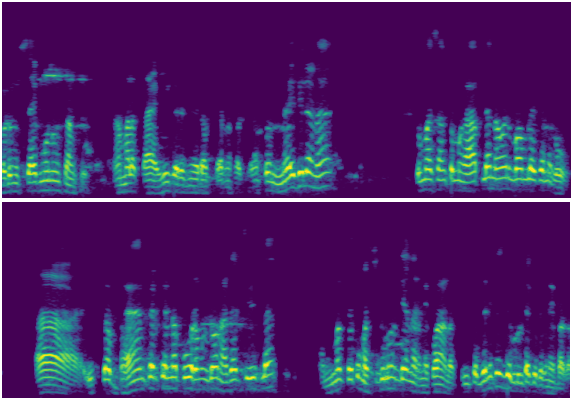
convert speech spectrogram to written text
फडणवीस साहेब म्हणून सांगतो आम्हाला काही गरज नाही राजकारणासाठी. पण नाही दिलं ना तुम्हाला सांगतो मग आपल्या नावाने बॉम्बलायचं ना भाऊ. हा इतकं भयंकर त्यांना पोर मग दोन हजार चोवीस ला आणि मग तो तुम्हाला करून देणार नाही कोणाला. तुमचं गणितच बिघडून टाकतो नाही बघा.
